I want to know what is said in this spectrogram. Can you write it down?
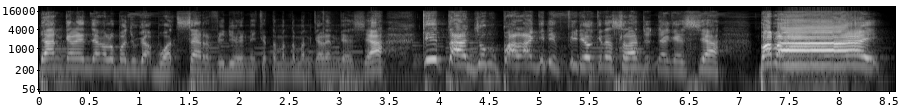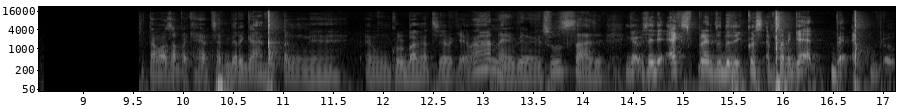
Dan kalian jangan lupa juga buat share video ini ke teman-teman kalian guys ya. Kita jumpa lagi di video kita selanjutnya guys ya. Bye bye Kita nggak usah pakai headset biar ganteng ya. Emang cool banget sih, oke. Mana ya bilangnya? Susah sih. Nggak bisa di explain to the request. I'm gonna get back bro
